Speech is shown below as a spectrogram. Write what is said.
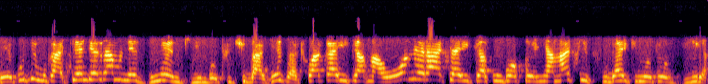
Yekuti mukatenderera mune dzimwe nzvimbo tuchibage zvatwakaita maonero ataita kungokwenya matifudai tinotobvira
